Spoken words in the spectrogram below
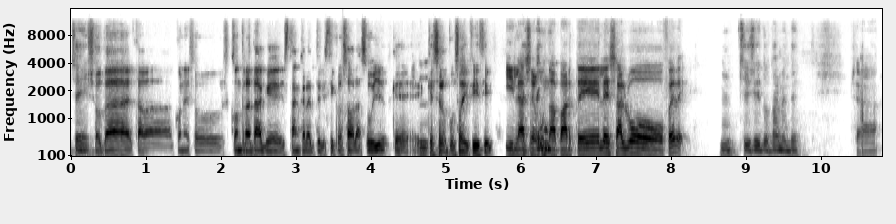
sí. Shota estaba con esos contraataques tan característicos ahora suyos que, que, se lo puso difícil. Y la segunda parte le salvó Fede. Sí, sí, totalmente. Sea...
